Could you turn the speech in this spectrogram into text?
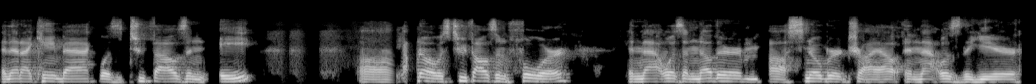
and then I came back was 2008. Uh, no, it was 2004, and that was another uh, snowbird tryout, and that was the year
